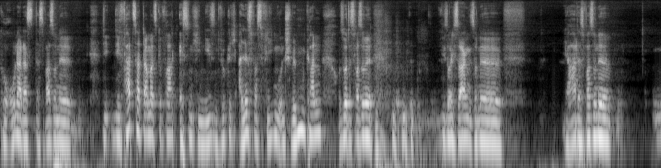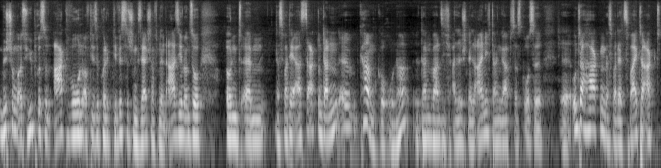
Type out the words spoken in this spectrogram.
Corona, das, das war so eine die, die FAZ hat damals gefragt, essen Chinesen wirklich alles, was fliegen und schwimmen kann? Und so, das war so eine, wie soll ich sagen, so eine, ja, das war so eine Mischung aus Hybris und Argwohn auf diese kollektivistischen Gesellschaften in Asien und so. Und ähm, das war der erste Akt und dann äh, kam Corona. Dann waren sich alle schnell einig. Dann gab es das große äh, Unterhaken. Das war der zweite Akt.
